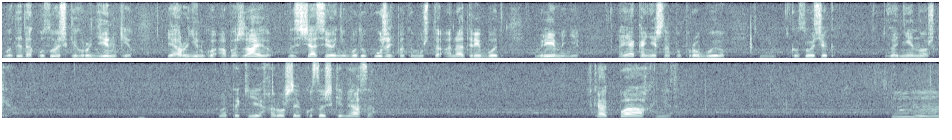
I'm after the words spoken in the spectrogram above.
Вот это кусочки грудинки. Я грудинку обожаю, но сейчас ее не буду кушать, потому что она требует времени. А я, конечно, попробую кусочек задней ножки. Вот такие хорошие кусочки мяса. Как пахнет. Ммм,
